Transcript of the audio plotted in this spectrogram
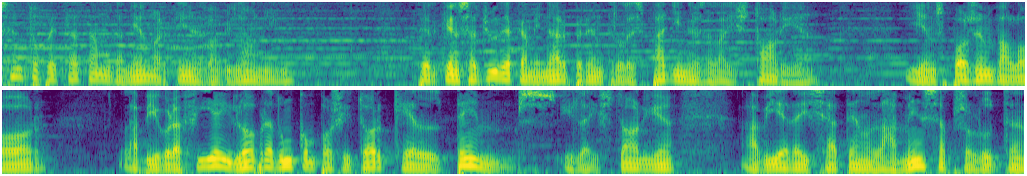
Ens hem topetat amb Daniel Martínez Babiloni perquè ens ajuda a caminar per entre les pàgines de la història i ens posa en valor la biografia i l'obra d'un compositor que el temps i la història havia deixat en la més absoluta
